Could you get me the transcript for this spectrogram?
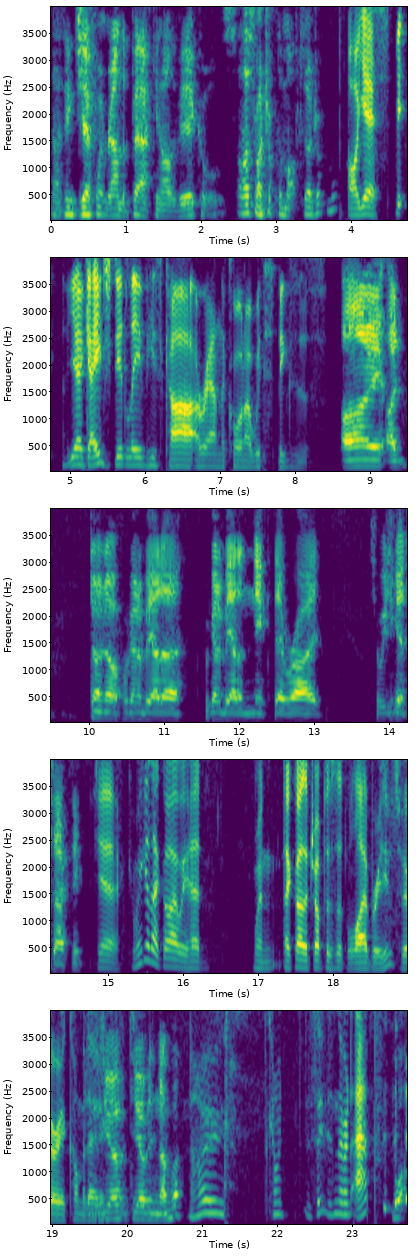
and I think Jeff went round the back in other vehicles. Unless when I dropped them off, did I drop them off? Oh yeah, Sp- yeah. Gage did leave his car around the corner with Spigs's. I I don't know if we're gonna be able to if we're gonna be able to nick their rides. Should we just get a taxi? Yeah, can we get that guy we had when that guy that dropped us at the library? He was very Did accommodating. you have, do you have his number? No, can we, is there, isn't there an app? What?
